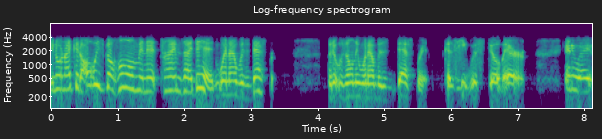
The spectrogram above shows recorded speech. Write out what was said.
you know, and I could always go home, and at times I did when I was desperate. But it was only when I was desperate because he was still there. Anyway,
